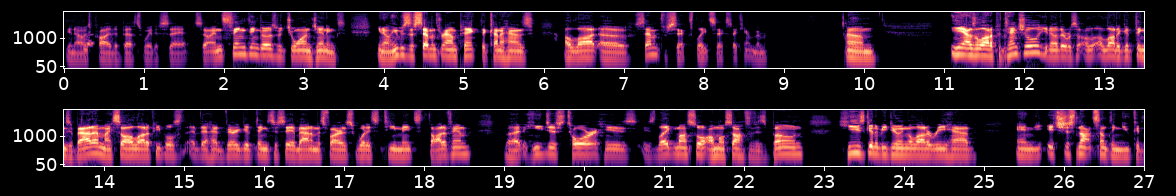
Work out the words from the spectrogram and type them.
You know, right. is probably the best way to say it. So, and same thing goes with Jauan Jennings. You know, he was a seventh round pick that kind of has a lot of seventh or sixth, late sixth, I can't remember. Um, he has a lot of potential. You know, there was a, a, lot of good things about him. I saw a lot of people that had very good things to say about him as far as what his teammates thought of him. But he just tore his his leg muscle almost off of his bone. He's going to be doing a lot of rehab, and it's just not something you could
